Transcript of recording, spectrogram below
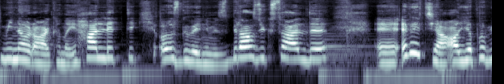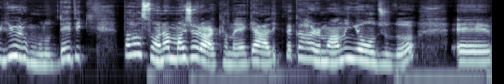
minor arkanayı hallettik. Özgüvenimiz biraz yükseldi. Ee, evet ya yapabiliyorum bunu dedik. Daha sonra majör arkanaya geldik ve kahramanın yolculuğu. Ee,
